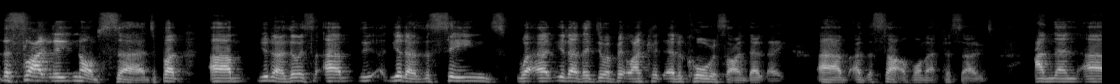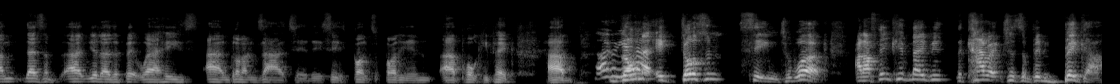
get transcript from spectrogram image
the slightly not absurd, but um, you know, there was um, the, you know the scenes where uh, you know they do a bit like a, a chorus line, don't they? Um, at the start of one episode. And then um, there's a uh, you know the bit where he's uh, got anxiety and he sees Bugs Bunny and uh, Porky Pig. Um, Oh yeah. of- it doesn't seem to work. And I think if maybe the characters have been bigger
